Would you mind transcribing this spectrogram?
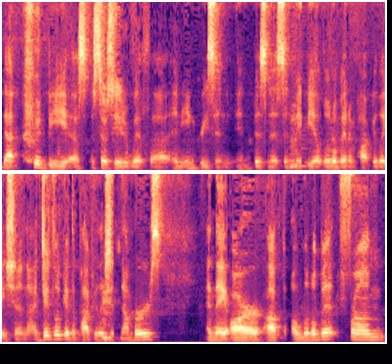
that could be associated with uh, an increase in, in business and maybe a little bit in population. I did look at the population numbers and they are up a little bit from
